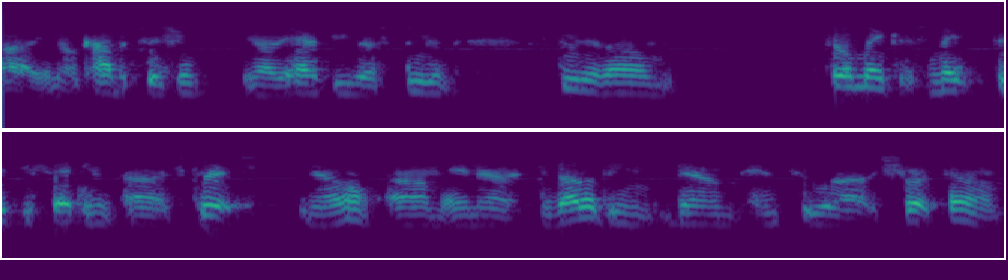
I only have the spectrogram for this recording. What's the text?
uh, you know competition. You know they had these uh, student student um filmmakers make 50 second uh, scripts, you know, um, and uh, developing them into uh, short films.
